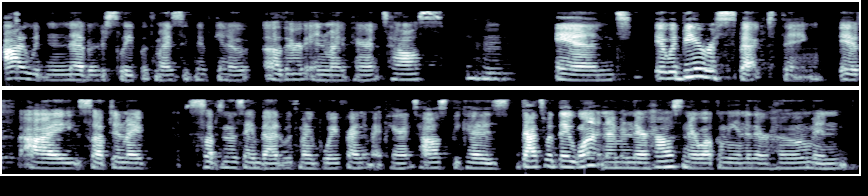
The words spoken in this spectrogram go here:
I would never sleep with my significant other in my parents' house. Mm-hmm. And it would be a respect thing if I slept in my slept in the same bed with my boyfriend at my parents' house because that's what they want. And I'm in their house and they're welcoming me into their home and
